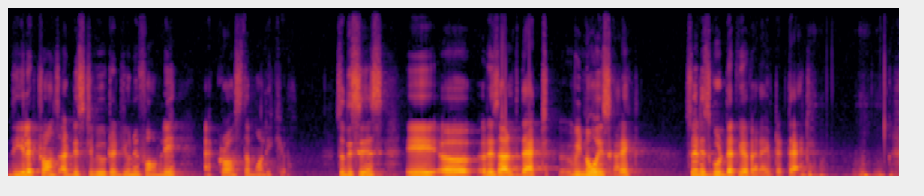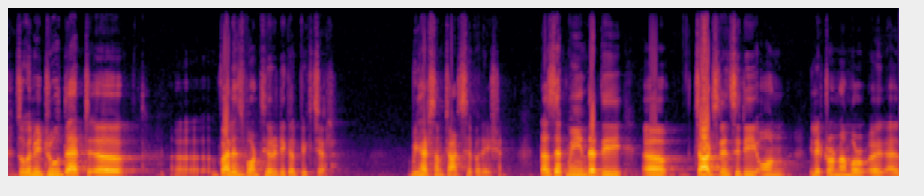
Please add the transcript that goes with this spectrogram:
the electrons are distributed uniformly across the molecule. So, this is a uh, result that we know is correct. So, it is good that we have arrived at that. So, when we drew that uh, uh, valence bond theoretical picture we had some charge separation does that mean that the uh, charge density on electron number uh,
